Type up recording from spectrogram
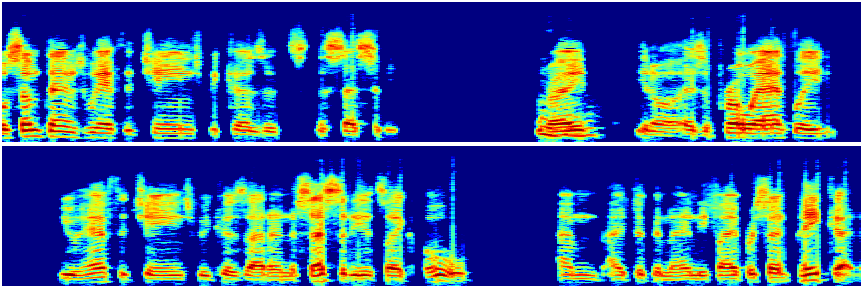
well, sometimes we have to change because it's necessity, mm-hmm. right? You know, as a pro athlete, you have to change because out of necessity, it's like, oh, I'm I took a 95% pay cut.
